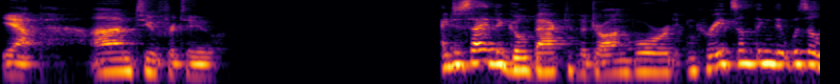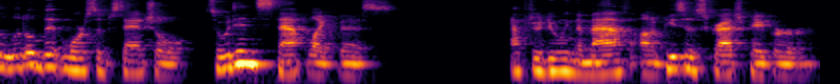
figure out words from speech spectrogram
Yep, I'm two for two. I decided to go back to the drawing board and create something that was a little bit more substantial so it didn't snap like this. After doing the math on a piece of scratch paper,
